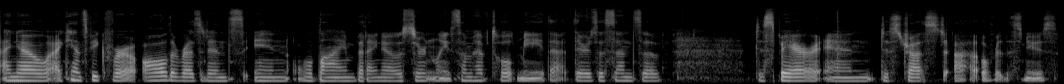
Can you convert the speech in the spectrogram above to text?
I know I can't speak for all the residents in Old Lyme, but I know certainly some have told me that there's a sense of despair and distrust uh, over this news.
